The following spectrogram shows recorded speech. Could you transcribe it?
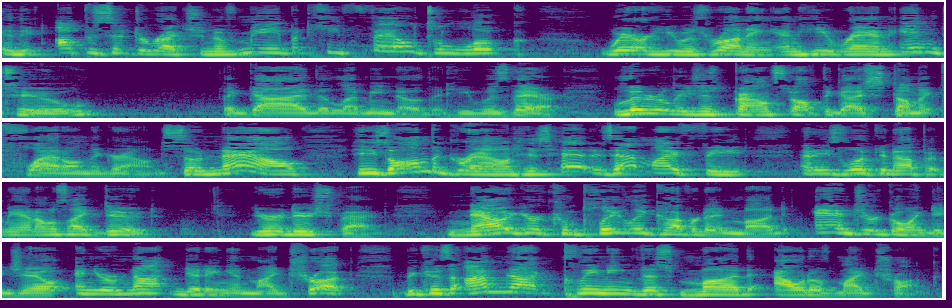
in the opposite direction of me, but he failed to look where he was running, and he ran into the guy that let me know that he was there. Literally just bounced off the guy's stomach flat on the ground. So now he's on the ground, his head is at my feet, and he's looking up at me. And I was like, dude, you're a douchebag. Now you're completely covered in mud and you're going to jail and you're not getting in my truck because I'm not cleaning this mud out of my truck.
